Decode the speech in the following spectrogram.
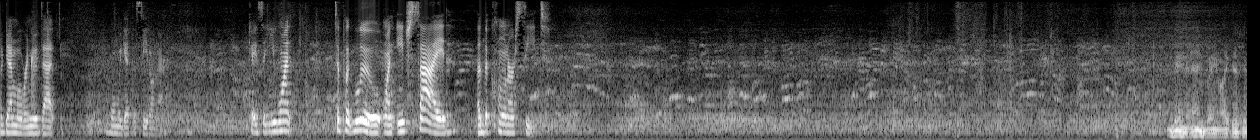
Again, we'll remove that when we get the seat on there. Okay, so you want to put glue on each side of the corner seat. Being an end grain like this, it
